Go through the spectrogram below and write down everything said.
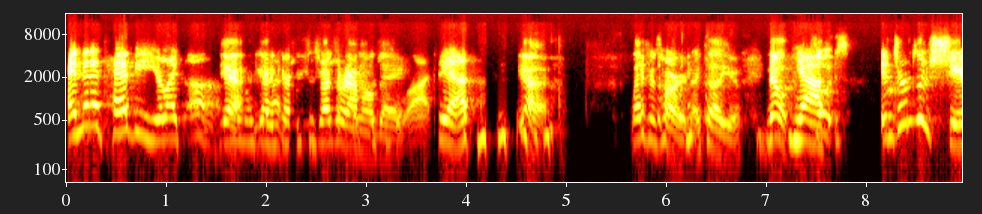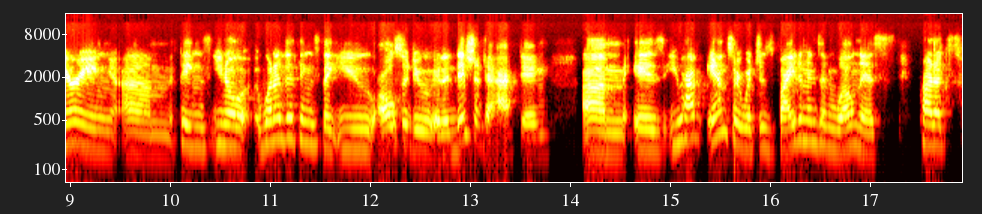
And then it's heavy. You're like, oh, yeah, oh you got to carry your drugs around all day. Yeah. yeah. Life is hard, I tell you. No. Yeah. So, in terms of sharing um, things, you know, one of the things that you also do in addition to acting um, is you have Anser, which is vitamins and wellness products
